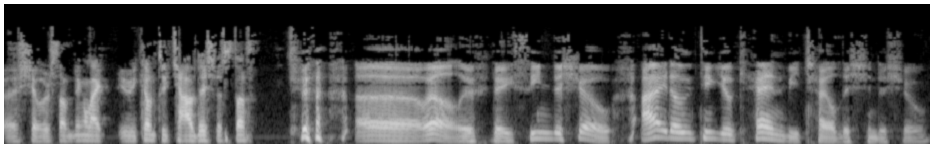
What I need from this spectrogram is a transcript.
uh, show or something. Like if you become too childish or stuff. uh, well, if they seen the show, I don't think you can be childish in the show.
